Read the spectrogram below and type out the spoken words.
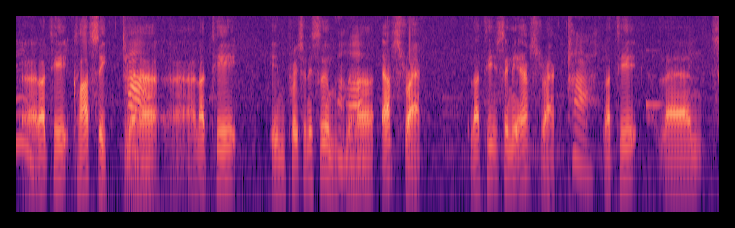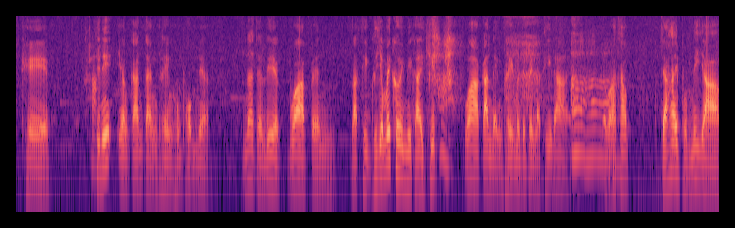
มเอ่อลัทธิคลาสสิกค่ะนะฮะเอ่อลัทธิ impressionism อ่าฮะนะฮะ abstract ลัทธิ semi abstract ค่ะลัทธิ landscape ค่ะทีนี้อย่างการแต่งเพลงของผมเนี่ยน่าจะเรียกว่าเป็นลัทธิคือยังไม่เคยมีใครคิดค่ะว่าการแต่งเพลงมันจะเป็นลัทธิได้อ่าๆแต่ว่าถ้า จะให้ผมนิยาม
